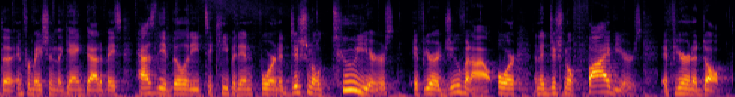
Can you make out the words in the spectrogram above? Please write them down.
the information in the gang database has the ability to keep it in for an additional two years if you're a juvenile or an additional five years if you're an adult.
